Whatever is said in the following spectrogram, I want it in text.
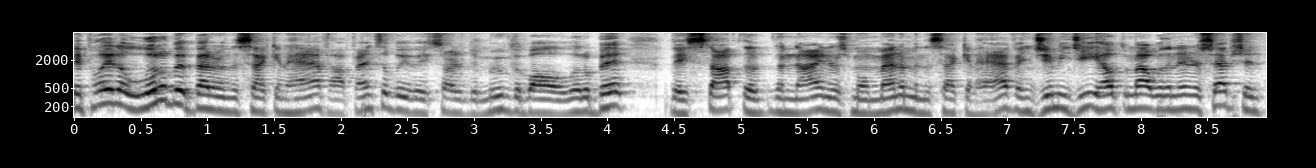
They played a little bit better in the second half. Offensively, they started to move the ball a little bit. They stopped the, the Niners' momentum in the second half, and Jimmy G helped them out with an interception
